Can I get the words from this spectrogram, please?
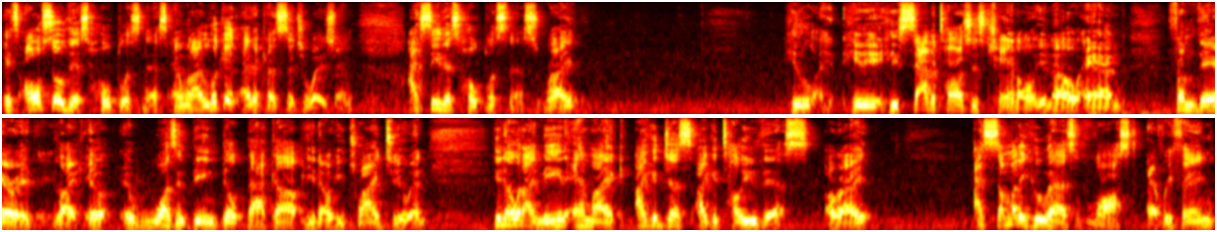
it's also this hopelessness. And when I look at Etika's situation, I see this hopelessness, right? He, he, he sabotaged his channel, you know, and from there, it like it, it wasn't being built back up, you know, he tried to, and you know what I mean? And like, I could just, I could tell you this, all right? As somebody who has lost everything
